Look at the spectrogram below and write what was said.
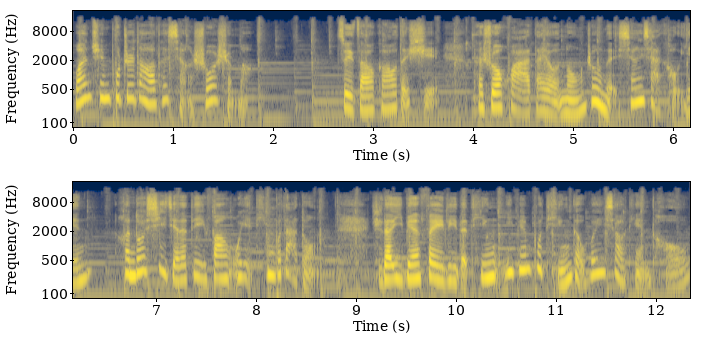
完全不知道他想说什么。最糟糕的是，他说话带有浓重的乡下口音，很多细节的地方我也听不大懂，只得一边费力的听，一边不停的微笑点头。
